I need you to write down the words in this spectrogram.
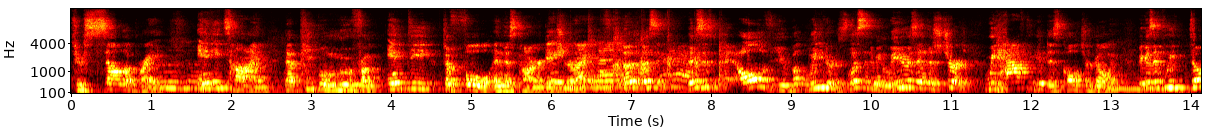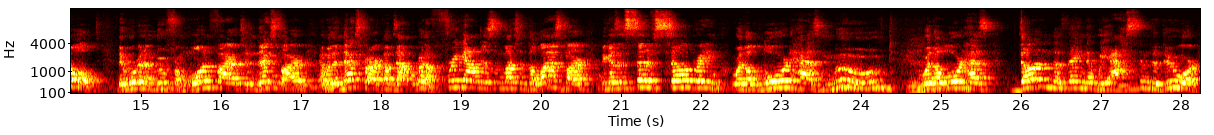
to celebrate mm-hmm. any time that people move from empty to full in this congregation, right? Listen, this is all of you, but leaders, listen to me, leaders in this church, we have to get this culture going. Mm-hmm. Because if we don't, then we're going to move from one fire to the next fire. And when the next fire comes out, we're going to freak out just as much as the last fire because instead of celebrating where the Lord has moved, where the Lord has done the thing that we asked him to do or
